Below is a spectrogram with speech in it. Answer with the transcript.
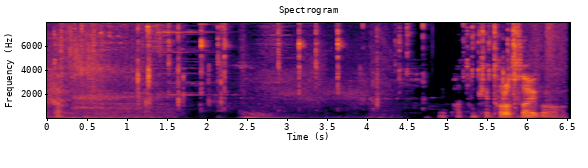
됐다. 이 바텀 개 털었어, 이거.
